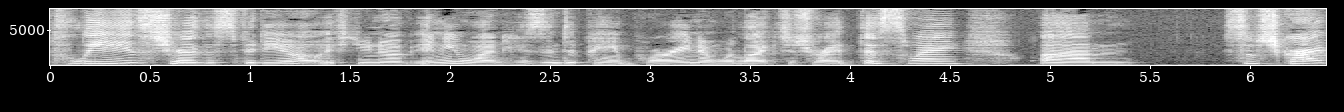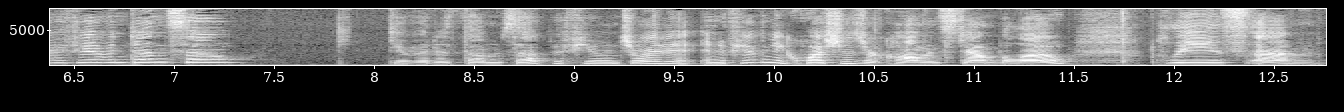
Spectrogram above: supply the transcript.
Please share this video if you know of anyone who's into paint pouring and would like to try it this way. Um, subscribe if you haven't done so. Give it a thumbs up if you enjoyed it. And if you have any questions or comments down below, please um,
